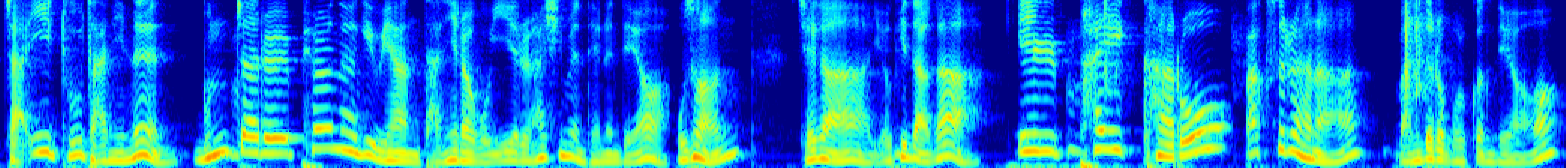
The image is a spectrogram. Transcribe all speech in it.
자, 이 두 단위는 문자를 표현하기 위한 단위라고 이해를 하시면 되는데요. 우선 제가 여기다가 1파이카로 박스를 하나 만들어 볼 건데요.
